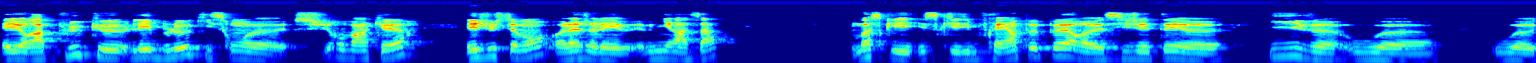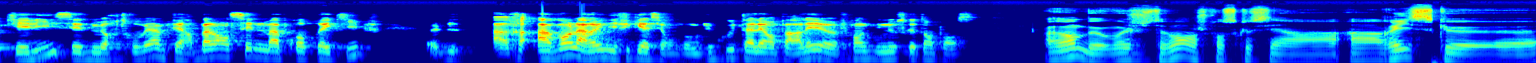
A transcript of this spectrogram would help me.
et il y aura plus que les bleus qui seront euh, survainqueurs et justement voilà j'allais venir à ça moi ce qui me ferait un peu peur euh, si j'étais euh, Yves ou ou Kelly c'est de me retrouver à me faire balancer de ma propre équipe avant la réunification donc du coup t'allais en parler Franck dis-nous ce que t'en penses Ah non, mais moi justement, je pense que c'est un, un risque euh,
